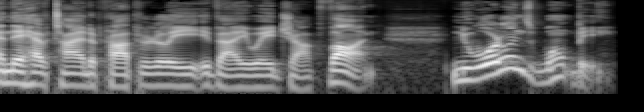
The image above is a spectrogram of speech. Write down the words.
and they have time to properly evaluate Jacque Vaughn. New Orleans won't be.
